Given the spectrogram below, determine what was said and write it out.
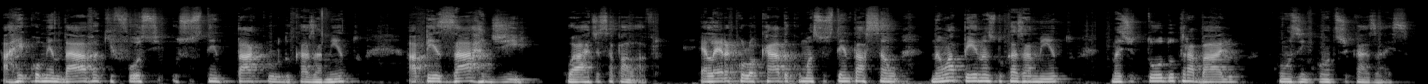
a recomendava que fosse o sustentáculo do casamento, apesar de, guarde essa palavra, ela era colocada como a sustentação não apenas do casamento, mas de todo o trabalho com os encontros de casais.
